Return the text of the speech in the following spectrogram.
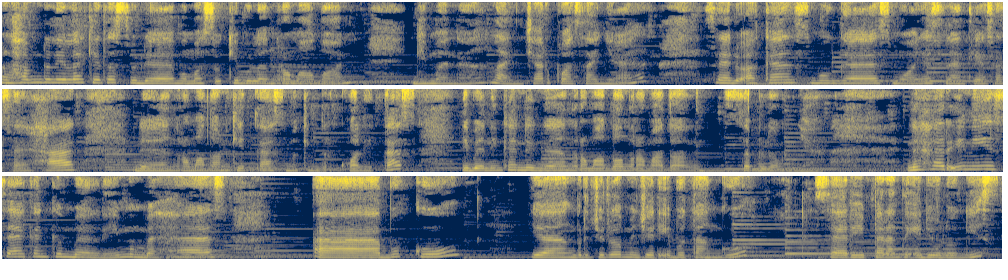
Alhamdulillah kita sudah memasuki bulan Ramadan Gimana? Lancar puasanya? Saya doakan semoga semuanya senantiasa sehat Dan Ramadan kita semakin berkualitas Dibandingkan dengan Ramadan-Ramadan sebelumnya Nah hari ini saya akan kembali membahas uh, buku yang berjudul Menjadi Ibu Tangguh, seri parenting ideologis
